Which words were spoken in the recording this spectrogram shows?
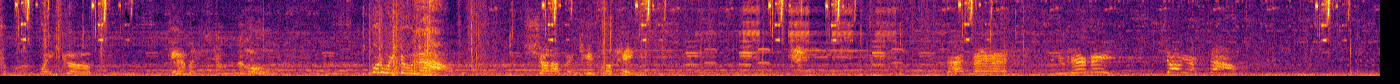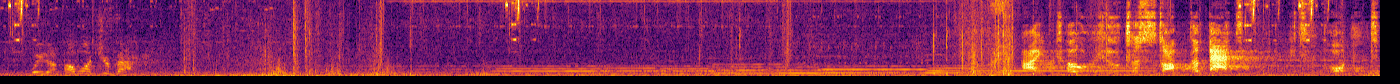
Come on, wake up! Damn it, it's cold! What do we do now? Shut up and keep looking! Batman! You hear me? Show yourself! Wait up, I'll watch your back. I told you to stop the bat. It's important.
